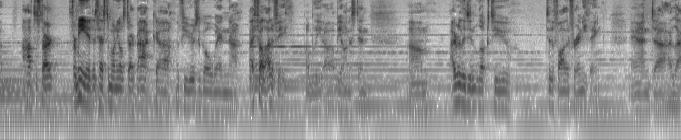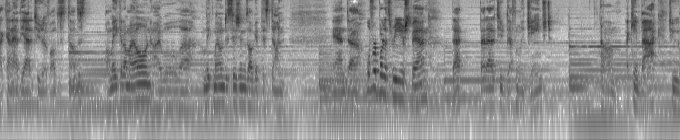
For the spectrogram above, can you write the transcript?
I'll have to start. For me, the testimony will start back uh, a few years ago when uh, I fell out of faith. I'll be I'll be honest, and um, I really didn't look to to the Father for anything. And uh, I, I kind of had the attitude of I'll just I'll just I'll make it on my own. I will uh, I'll make my own decisions. I'll get this done. And over about a three year span, that that attitude definitely changed. Um, I came back to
